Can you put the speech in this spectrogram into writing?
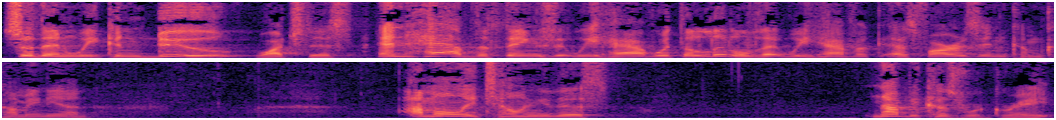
So then we can do, watch this, and have the things that we have with the little that we have as far as income coming in. I'm only telling you this not because we're great,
